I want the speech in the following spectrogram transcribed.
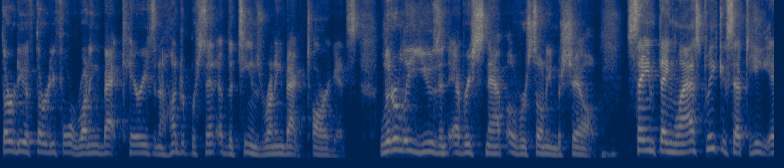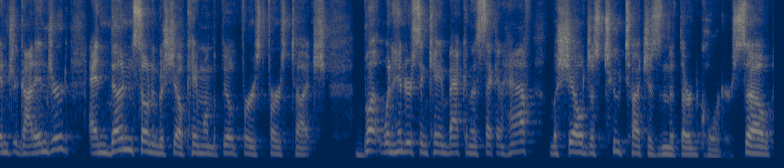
30 of 34 running back carries and 100% of the team's running back targets, literally using every snap over Sony Michel. Same thing last week, except he injured, got injured, and then Sony Michel came on the field for his first touch. But when Henderson came back in the second half, Michel just two touches in the third quarter. So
